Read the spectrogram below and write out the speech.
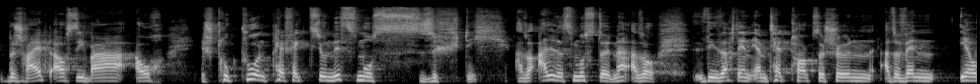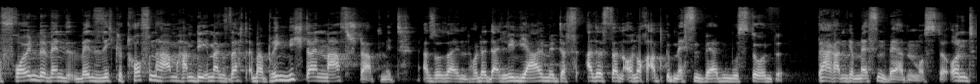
beschreibt auch, sie war auch Struktur- und Perfektionismus süchtig. Also alles musste, ne? Also sie sagte in ihrem TED-Talk so schön, also wenn ihre Freunde, wenn, wenn sie sich getroffen haben, haben die immer gesagt, aber bring nicht deinen Maßstab mit, also sein, oder dein Lineal mit, dass alles dann auch noch abgemessen werden musste und daran gemessen werden musste. Und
